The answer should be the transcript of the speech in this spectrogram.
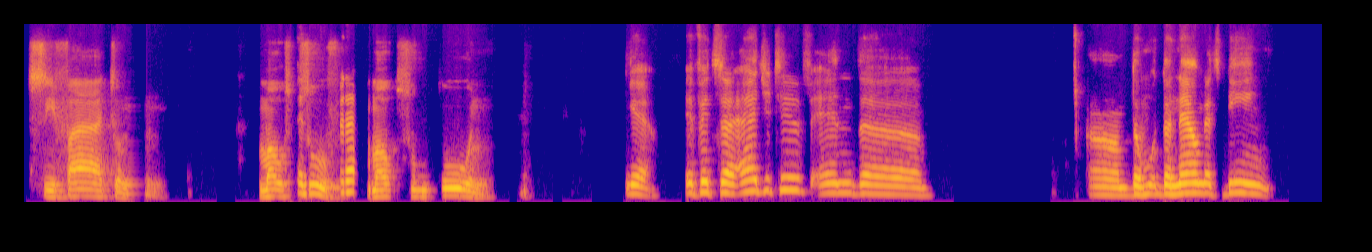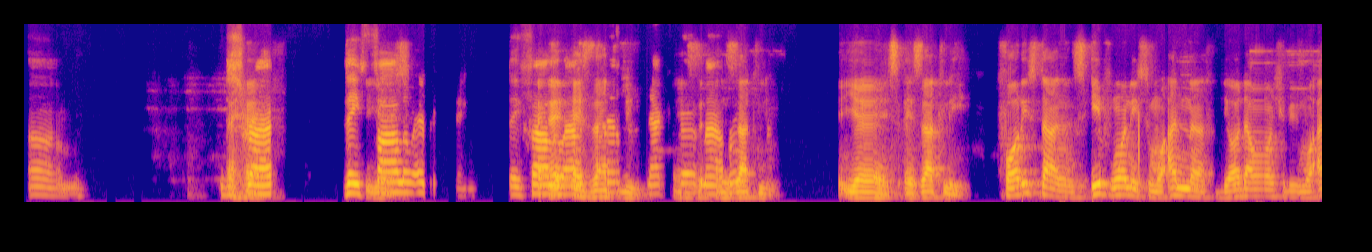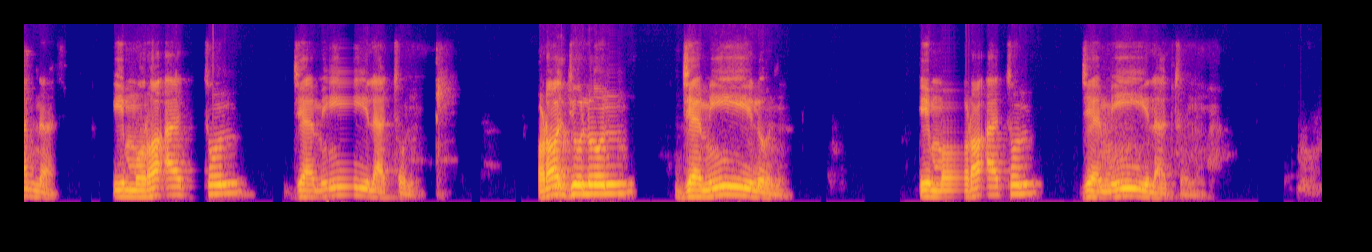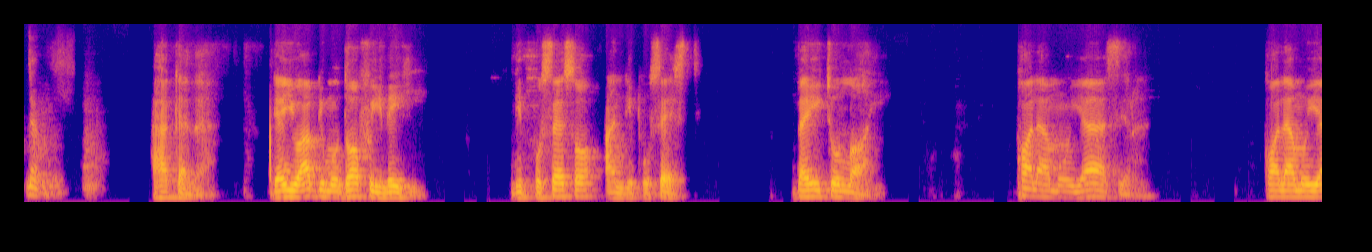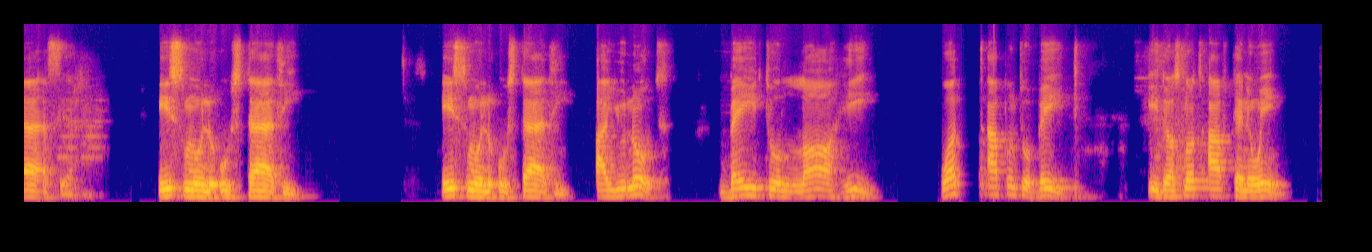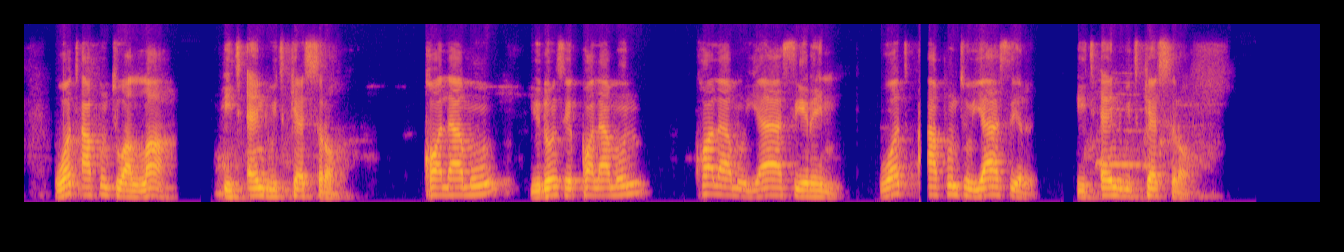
sifatun. Mausuf, mausufun. yeah if it's an adjective and the um the the noun that's being um described they Yes. follow everything they follow exactly. Exactly. Yes, exactly. For instance, if one is mu'annath, the other one should be mu'annath. Imra'atun jamilatun. Rajulun jamilun. Imra'atun Jamilatun. No. Hakada. Then you have the mudafu ilayhi, the possessor and the possessed. بيت الله. قلم ياسر. قلم ياسر. Ismul Ustadi. Ismul Ustadi. And you note, Baytullahi. What happened to Bayt? It does not have tanween. What happened to Allah? It ends with Kesra. Kolamu, you don't say Kolamun, Kolamu Yasirin. What happened to Yasir? It ends with Kesra.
